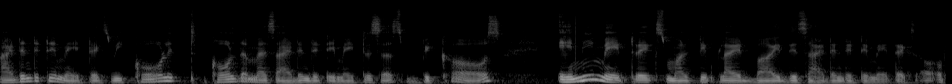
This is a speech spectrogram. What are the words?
Identity matrix, we call it call them as identity matrices because any matrix multiplied by this identity matrix, of,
